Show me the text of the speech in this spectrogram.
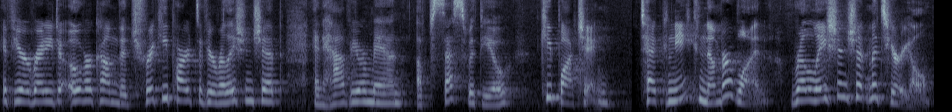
if you're ready to overcome the tricky parts of your relationship and have your man obsessed with you, keep watching. Technique number one, relationship material.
